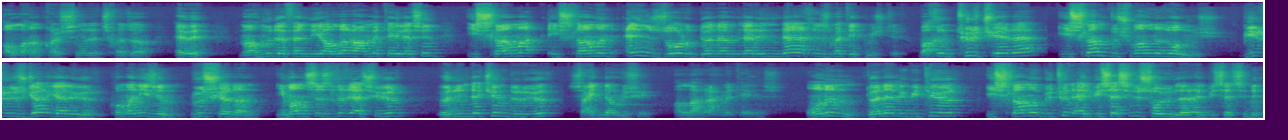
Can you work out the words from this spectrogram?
Allah'ın karşısına da çıkacağım. Evet, Mahmud Efendi'yi Allah rahmet eylesin. İslam'a İslam'ın en zor dönemlerinde hizmet etmiştir. Bakın Türkiye'de İslam düşmanlığı olmuş. Bir rüzgar geliyor. Komünizm Rusya'dan imansızlık esiyor. Önünde kim duruyor? Said Nursi. Allah rahmet eylesin. Onun dönemi bitiyor. İslam'ın bütün elbisesini soyuyorlar elbisesini.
